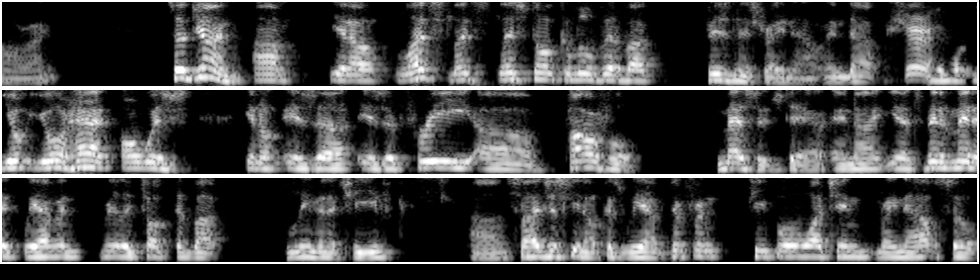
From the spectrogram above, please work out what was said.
All right. So, John, um, you know, let's let's let's talk a little bit about business right now. And uh, sure, you know, your your hat always, you know, is a is a pretty uh, powerful message there. And I, you know, it's been a minute. We haven't really talked about believe and achieve. Uh, so I just, you know, because we have different people watching right now, so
